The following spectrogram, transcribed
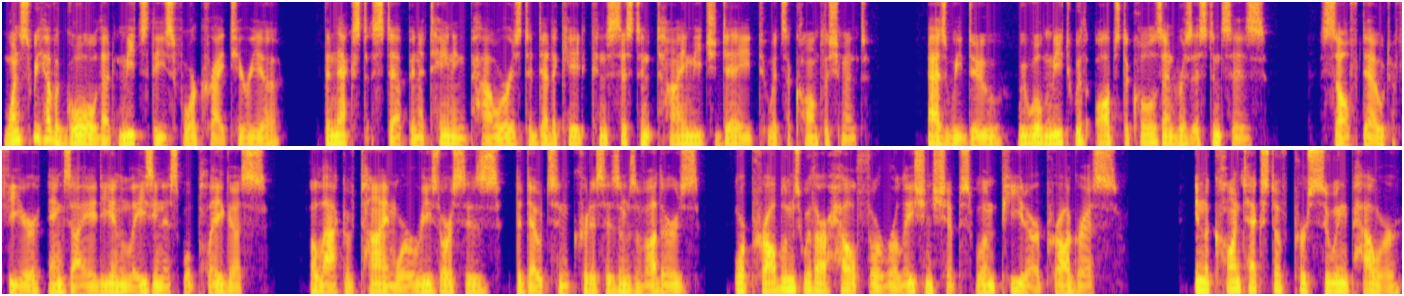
Once we have a goal that meets these four criteria, the next step in attaining power is to dedicate consistent time each day to its accomplishment. As we do, we will meet with obstacles and resistances. Self doubt, fear, anxiety, and laziness will plague us. A lack of time or resources, the doubts and criticisms of others, or problems with our health or relationships will impede our progress. In the context of pursuing power,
